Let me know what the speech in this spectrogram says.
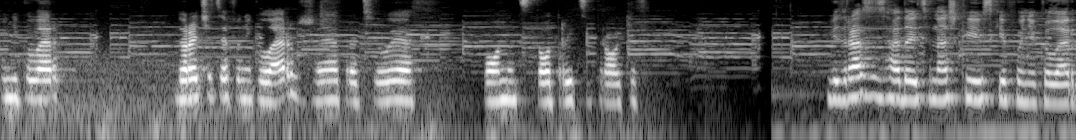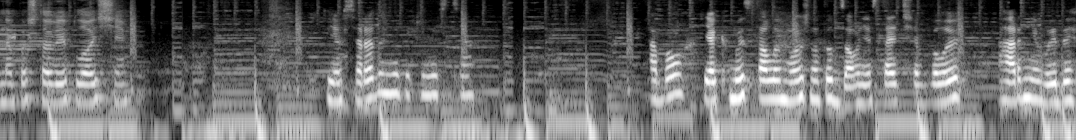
фунікулер. До речі, цей фунікулер вже працює понад 130 років. Відразу згадується наш київський фунікулер на поштовій площі. Є всередині такі місця. Або, як ми стали, можна тут зовні стати, щоб були гарні види.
